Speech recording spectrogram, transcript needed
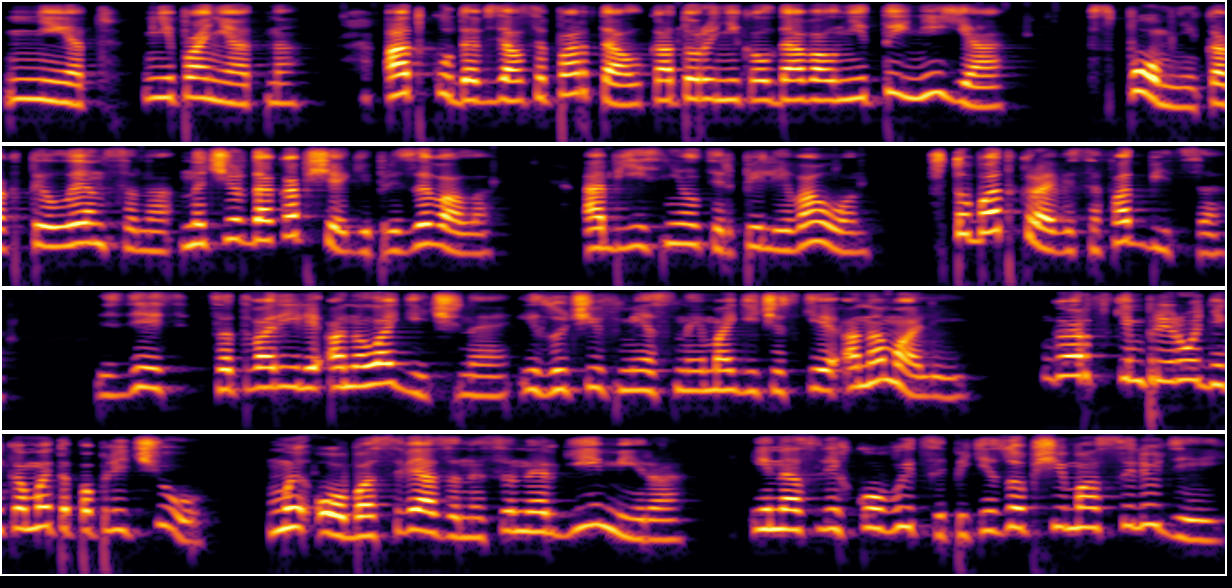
Нет, непонятно. Откуда взялся портал, который не колдовал ни ты, ни я? Вспомни, как ты Лэнсона на чердак общаги призывала, объяснил терпеливо он чтобы от Крависов отбиться. Здесь сотворили аналогичное, изучив местные магические аномалии. Гардским природникам это по плечу. Мы оба связаны с энергией мира, и нас легко выцепить из общей массы людей.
